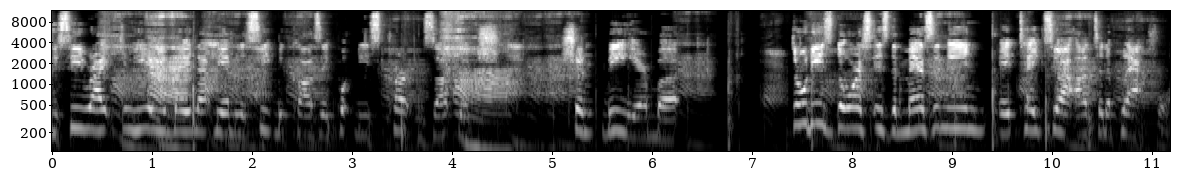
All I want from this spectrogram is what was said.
You see right through here, you may not be able to see because they put these curtains up, which shouldn't be here, but through these doors is the mezzanine. It takes you out onto the platform.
